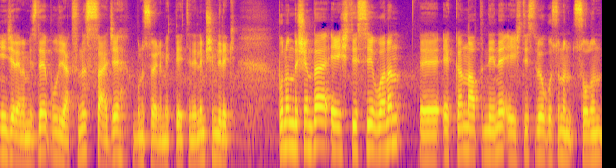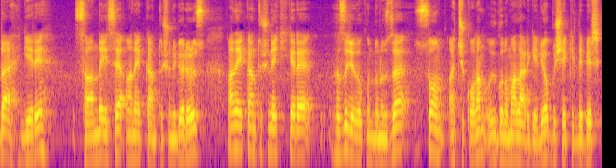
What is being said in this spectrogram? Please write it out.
incelememizde bulacaksınız. Sadece bunu söylemekte yetinelim şimdilik. Bunun dışında HTC One'ın e, ekranın altında yine HTC logosunun solunda geri sağında ise ana ekran tuşunu görüyoruz. Ana ekran tuşuna iki kere hızlıca dokunduğunuzda son açık olan uygulamalar geliyor. Bu şekilde bir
